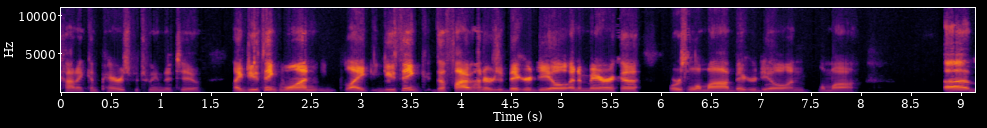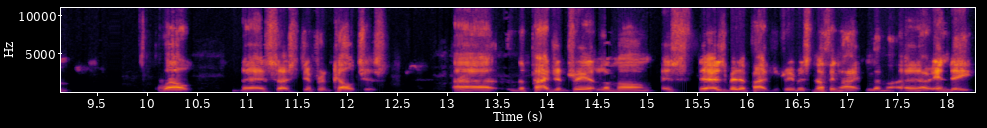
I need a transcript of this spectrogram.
kind of compares between the two? Like, do you think one like do you think the 500 is a bigger deal in America or is Le Mans a bigger deal in Le Mans? Um, well, they're such different cultures. Uh, the pageantry at Le Mans is there's a bit of pageantry, but it's nothing like Le Mans. You know, Indy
